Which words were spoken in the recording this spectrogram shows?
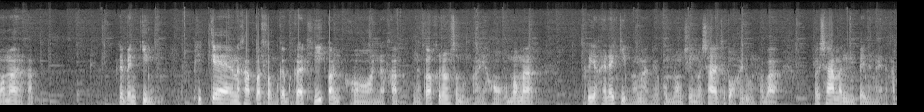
มมากๆครับ จะเป็นกลิ่น พริกแกงนะครับ ผสมกับกะทิอ่อนๆนะครับ แล้วก็เครื่องสมุนไพรหอมมากๆ คืออยากให้ได้กลิ่นมากๆ เดี๋ยวผมลองชิมรสชาติจะบอกให้ดูนะครับว่ารสชาติมันเป็นยังไงนะครับ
